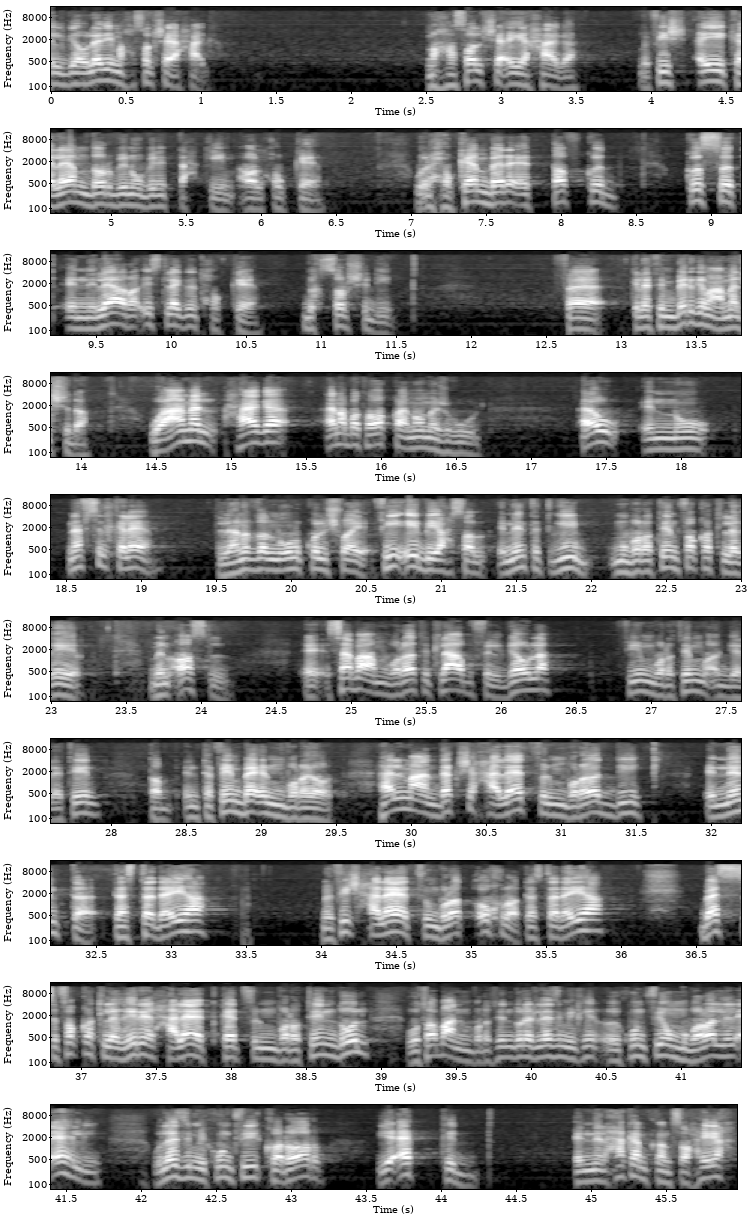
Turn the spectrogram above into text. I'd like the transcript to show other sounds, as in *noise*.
الجولة دي ما حصلش أي حاجة. ما حصلش أي حاجة. مفيش أي كلام دار بينه وبين التحكيم أو الحكام. والحكام بدأت تفقد قصة إن لا رئيس لجنة حكام باختصار شديد. فكلاتنبرج ما عملش ده. وعمل حاجة أنا بتوقع إن هو مشغول. أو إنه نفس الكلام اللي هنفضل نقوله كل شوية. في إيه بيحصل؟ إن أنت تجيب مباراتين فقط لا غير من أصل آه، سبع مباريات اتلعبوا في الجولة في مباراتين مؤجلتين. طب أنت فين باقي المباريات؟ هل ما عندكش حالات في المباريات دي إن أنت تستدعيها؟ مفيش حالات في مباريات أخرى تستدعيها؟ بس فقط لا غير الحالات كانت في المباراتين دول. وطبعا المباراتين دول لازم يكون- يكون فيهم مباراة للأهلي. ولازم يكون في قرار يأكد إن الحكم كان صحيح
